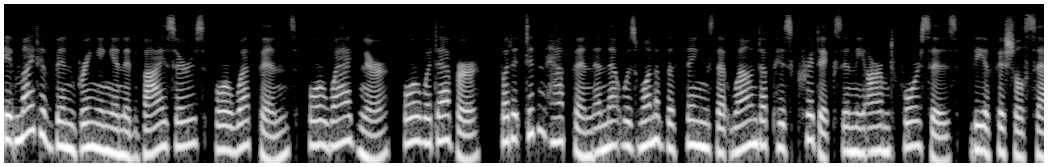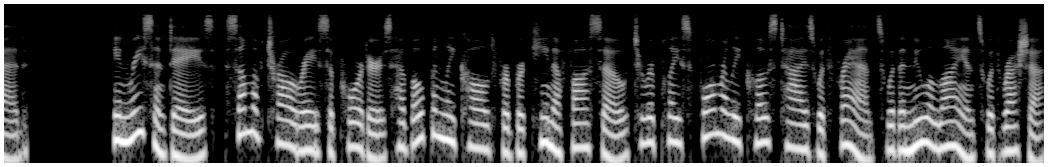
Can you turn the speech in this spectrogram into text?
It might have been bringing in advisors, or weapons, or Wagner, or whatever, but it didn't happen and that was one of the things that wound up his critics in the armed forces, the official said. In recent days, some of Traoré's supporters have openly called for Burkina Faso to replace formerly close ties with France with a new alliance with Russia.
